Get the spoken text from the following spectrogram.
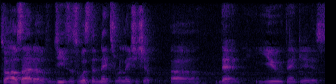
so, outside of Jesus, what's the next relationship uh, that you think is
